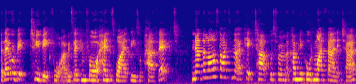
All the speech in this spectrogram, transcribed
but they were a bit too big for what I was looking for, hence why these were perfect. Now the last item that I picked up was from a company called My Furniture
